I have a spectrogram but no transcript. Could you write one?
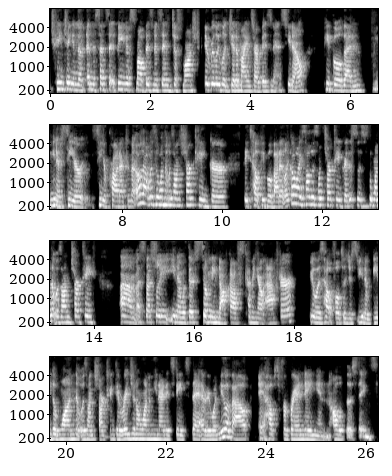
changing in the in the sense that being a small business and just launched, it really legitimized our business, you know. People then, you know, see your see your product and then, oh, that was the one that was on Shark Tank, or they tell people about it, like, oh, I saw this on Shark Tank, or this is the one that was on Shark Tank. Um, especially, you know, with there's so many knockoffs coming out after, it was helpful to just, you know, be the one that was on Shark Tank, the original one in the United States that everyone knew about. It helps for branding and all of those things.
